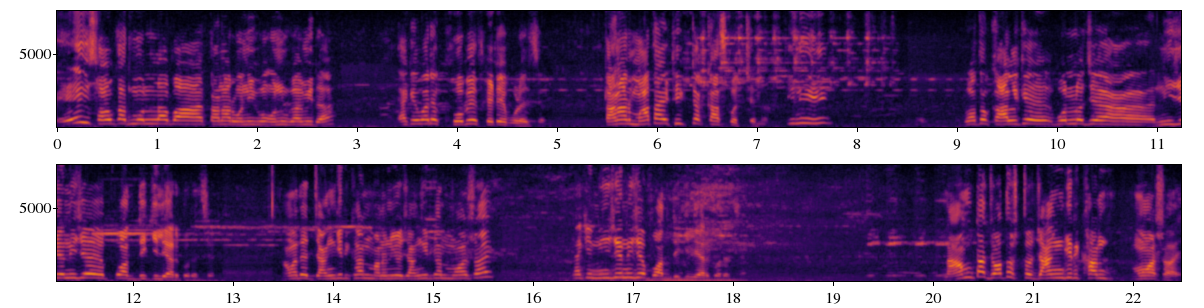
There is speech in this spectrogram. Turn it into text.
এই শওকাত মোল্লা বা তানার অনু- অনুগামীরা একেবারে ক্ষোভে ফেটে পড়েছেন তানার মাথায় ঠিকঠাক কাজ করছে না। তিনি গতকালকে বলল যে নিজে নিজে পদ ডিক্লিয়ার করেছে। আমাদের জাহাঙ্গীর খান, মাননীয় জাহাঙ্গীর খান মহাশয় নাকি নিজে নিজে পদ ডিক্লিয়ার করেছে। নামটা যথেষ্ট, জাহাঙ্গীর খান মহাশয়।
